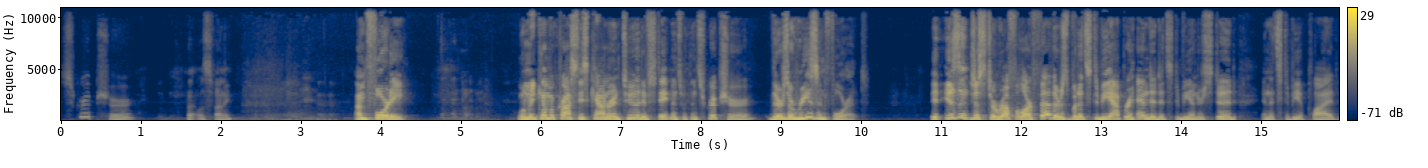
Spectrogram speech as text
Scripture, that was funny. I'm 40. When we come across these counterintuitive statements within Scripture, there's a reason for it. It isn't just to ruffle our feathers, but it's to be apprehended, it's to be understood, and it's to be applied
